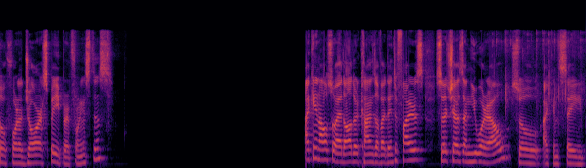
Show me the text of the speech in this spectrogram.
So for a JOSS paper, for instance, I can also add other kinds of identifiers, such as an URL. So I can say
